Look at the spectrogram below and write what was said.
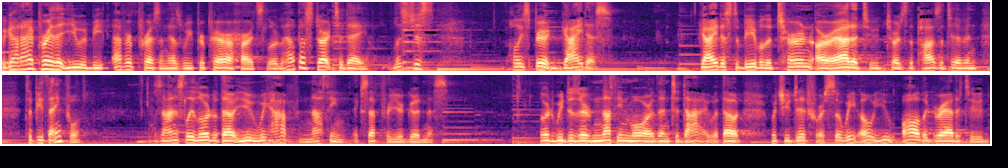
But God, I pray that you would be ever present as we prepare our hearts, Lord. Help us start today. Let's just, Holy Spirit, guide us. Guide us to be able to turn our attitude towards the positive and to be thankful. Because honestly, Lord, without you, we have nothing except for your goodness. Lord, we deserve nothing more than to die without what you did for us. So we owe you all the gratitude.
